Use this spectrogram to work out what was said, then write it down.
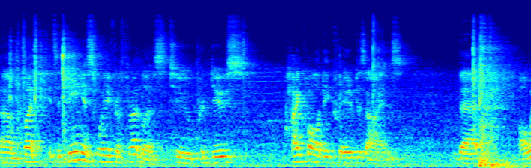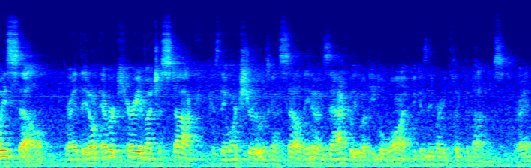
Um, but it's a genius way for Threadless to produce high quality creative designs that always sell, right? They don't ever carry a bunch of stock because they weren't sure it was going to sell. They know exactly what people want because they've already clicked the buttons, right?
